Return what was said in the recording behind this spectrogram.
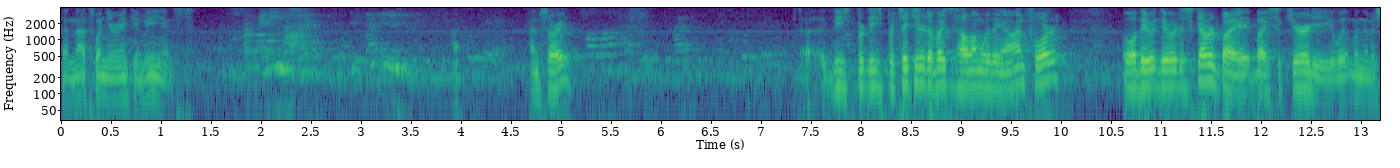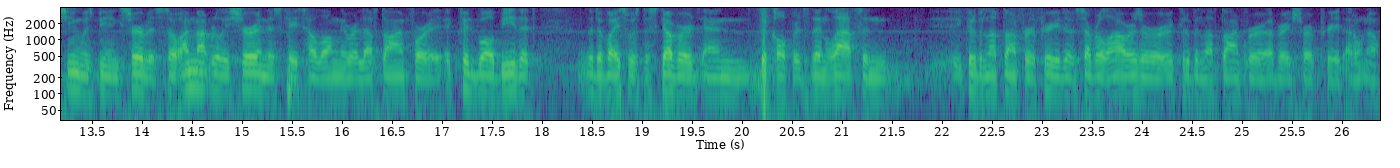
then that's when you're inconvenienced. Any monitoring devices I'm sorry? How long have these devices been put there? Uh, These, these particular devices, how long were they on for? Well, they, were- they were discovered by, by security when, when the machine was being serviced, so I'm not really sure in this case how long they were left on for. It it could well be that the device was discovered and the culprits then left, and it could have been left on for a period of several hours, or it could have been left on for a very short period, I don't know.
